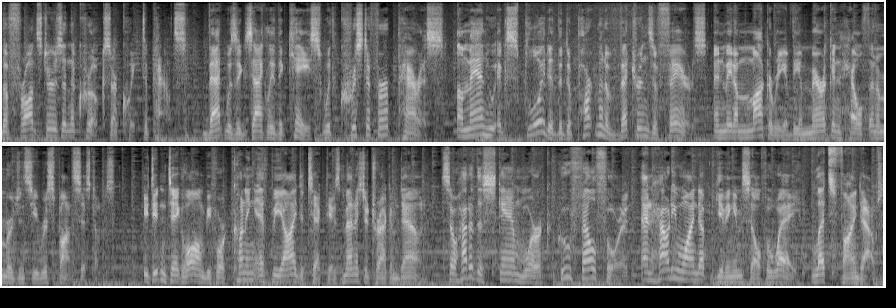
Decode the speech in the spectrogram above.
the fraudsters and the crooks are quick to pounce. That was exactly the case with Christopher Parris, a man who exploited the Department of Veterans Affairs and made a mockery of the American health and emergency response systems. It didn't take long before cunning FBI detectives managed to track him down. So how did the scam work, who fell for it, and how did he wind up giving himself away? Let's find out.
